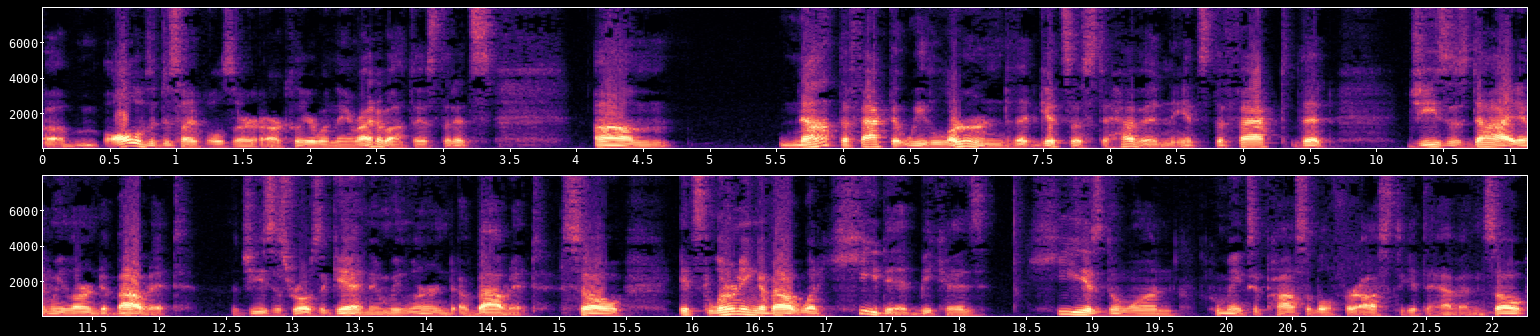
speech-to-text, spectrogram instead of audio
um, all of the disciples are, are clear when they write about this that it's um, not the fact that we learned that gets us to heaven, it's the fact that Jesus died and we learned about it. That Jesus rose again and we learned about it. So it's learning about what he did because he is the one who makes it possible for us to get to heaven. So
